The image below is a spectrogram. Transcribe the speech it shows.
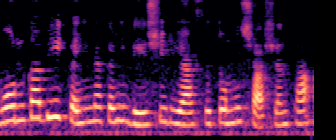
वो उनका भी कहीं ना कहीं देशी रियासतों में शासन था।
